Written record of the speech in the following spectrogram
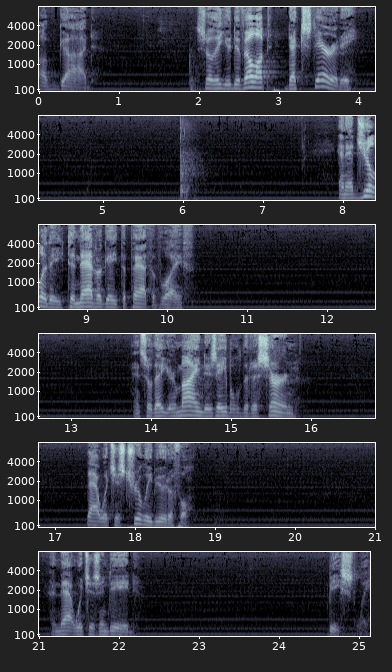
of God so that you develop dexterity and agility to navigate the path of life. And so that your mind is able to discern that which is truly beautiful and that which is indeed beastly.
